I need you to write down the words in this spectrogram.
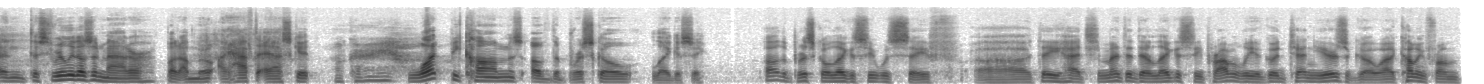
and this really doesn't matter, but I'm, I have to ask it. Okay. What becomes of the Briscoe legacy? Oh, the Briscoe legacy was safe. Uh, they had cemented their legacy probably a good 10 years ago, uh, coming from,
